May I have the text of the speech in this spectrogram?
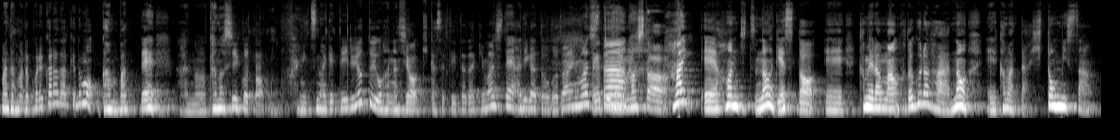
まだまだこれからだけども頑張ってあの楽しいことにつなげているよというお話を聞かせていただきましてありがとうございました。ありがとうございました。はい、えー本日のゲスト、えーカメラマン、フォトグラファーの、えー鎌田ひとみさん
